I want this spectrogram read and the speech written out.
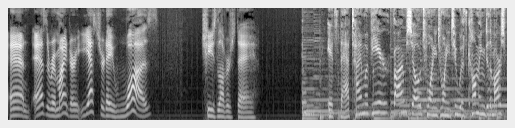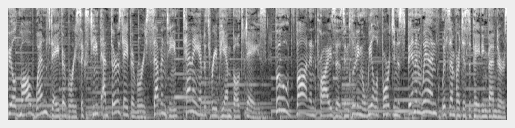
And as a reminder, yesterday was Cheese Lovers Day. It's that time of year. Farm Show 2022 is coming to the Marshfield Mall Wednesday, February 16th and Thursday, February 17th, 10 a.m. to 3 p.m. both days. Food, fun, and prizes, including a Wheel of Fortune to spin and win with some participating vendors.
